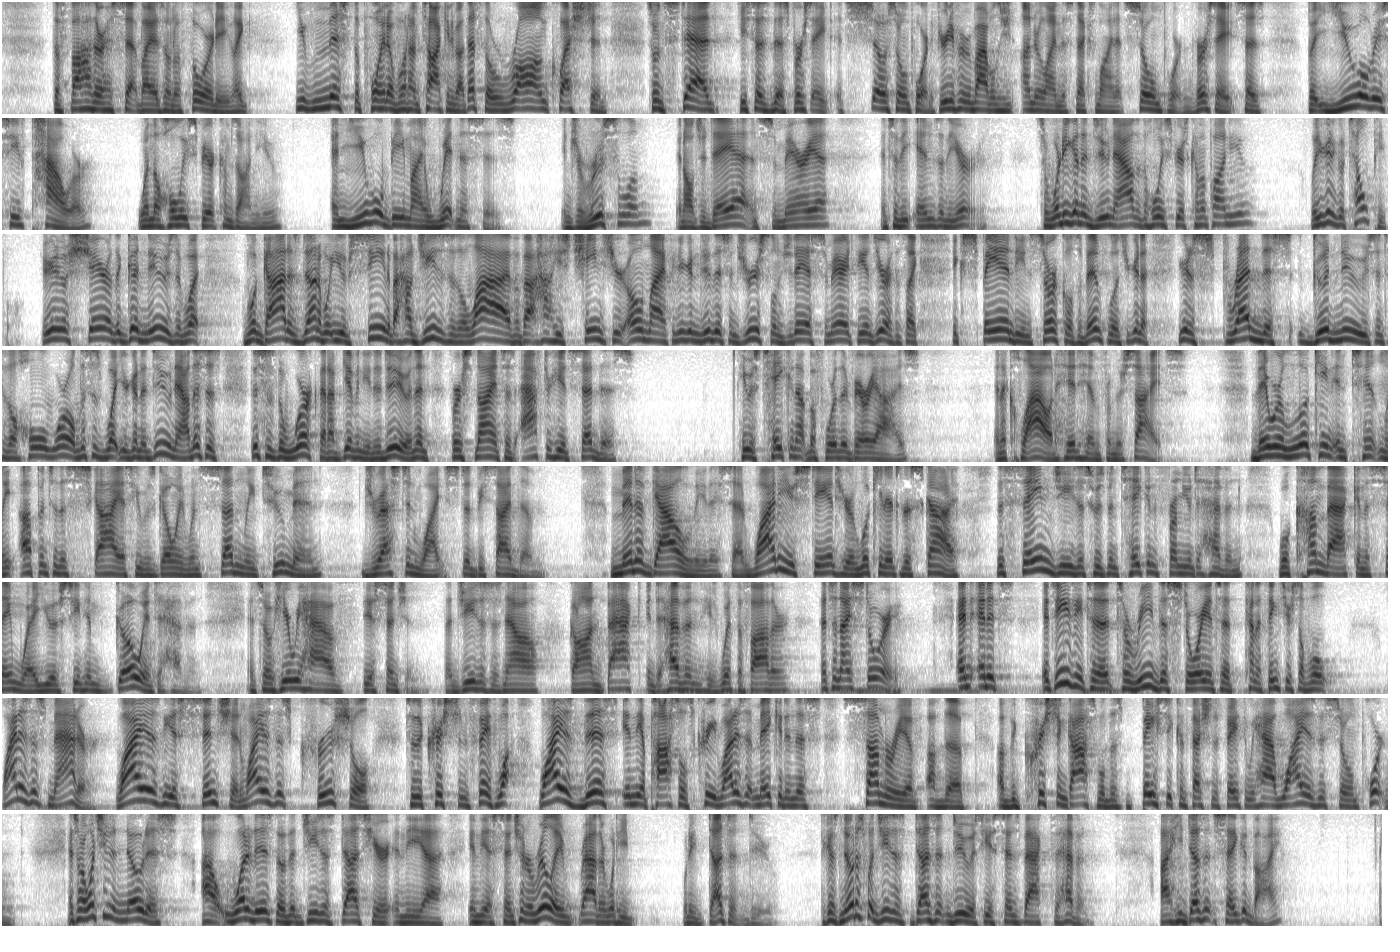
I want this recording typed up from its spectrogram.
the Father has set by his own authority. Like, you've missed the point of what I'm talking about. That's the wrong question. So instead, he says this, verse 8. It's so, so important. If you're reading from your Bibles, you should underline this next line. It's so important. Verse 8 says, But you will receive power when the Holy Spirit comes on you, and you will be my witnesses in Jerusalem, in all Judea and Samaria, and to the ends of the earth. So, what are you going to do now that the Holy Spirit's come upon you? Well, you're going to go tell people. You're going to go share the good news of what, of what God has done, of what you have seen, about how Jesus is alive, about how He's changed your own life. And you're going to do this in Jerusalem, Judea, Samaria, to the ends of the earth. It's like expanding circles of influence. You're going to, you're going to spread this good news into the whole world. This is what you're going to do now. This is, this is the work that I've given you to do. And then verse 9 says, After He had said this, He was taken up before their very eyes and a cloud hid him from their sight. They were looking intently up into the sky as he was going when suddenly two men dressed in white stood beside them. Men of Galilee, they said, why do you stand here looking into the sky? The same Jesus who has been taken from you into heaven will come back in the same way you have seen him go into heaven. And so here we have the ascension, that Jesus is now gone back into heaven. He's with the Father. It's a nice story. And, and it's, it's easy to, to read this story and to kind of think to yourself, well, why does this matter? Why is the ascension, why is this crucial to the Christian faith? Why, why is this in the Apostles' Creed? Why does it make it in this summary of, of, the, of the Christian gospel, this basic confession of faith that we have? Why is this so important? And so I want you to notice uh, what it is, though, that Jesus does here in the, uh, in the ascension, or really, rather, what he, what he doesn't do. Because notice what Jesus doesn't do as he ascends back to heaven. Uh, he doesn't say goodbye.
